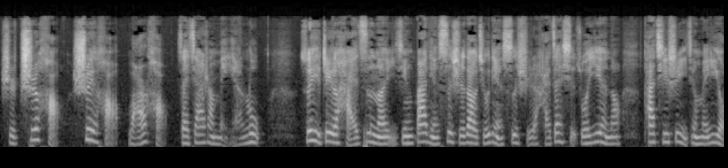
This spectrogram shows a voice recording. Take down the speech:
是吃好、睡好、玩好，再加上美颜录。所以这个孩子呢，已经八点四十到九点四十还在写作业呢，他其实已经没油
